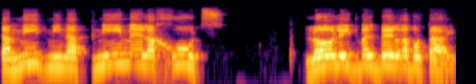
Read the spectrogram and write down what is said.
תמיד מן הפנים אל החוץ. לא להתבלבל רבותיי,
